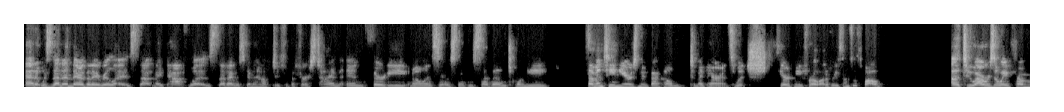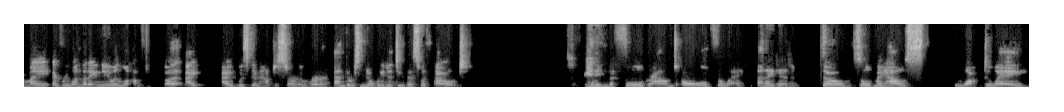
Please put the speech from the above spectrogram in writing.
and it was then and there that I realized that my path was that I was going to have to, for the first time in 30, no, I say I was 37, 20, 17 years, move back home to my parents, which scared me for a lot of reasons as well uh, two hours away from my everyone that I knew and loved, but I I was to have to start over, and there was no way to do this without hitting the full ground all the way, and I did. So sold my house, walked away,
